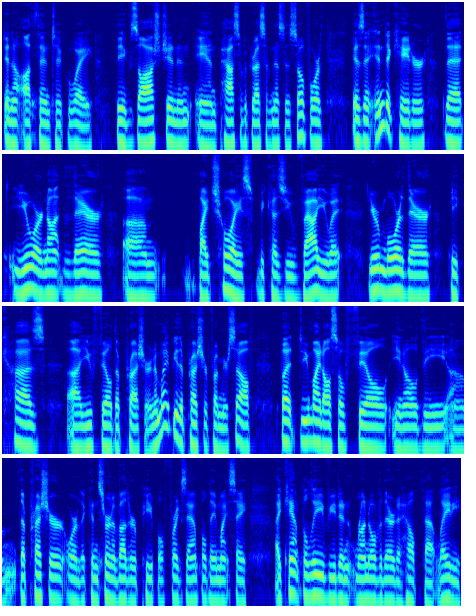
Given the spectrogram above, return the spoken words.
in an authentic way. The exhaustion and, and passive aggressiveness and so forth is an indicator that you are not there um, by choice because you value it. You're more there because uh, you feel the pressure, and it might be the pressure from yourself, but you might also feel, you know, the um, the pressure or the concern of other people. For example, they might say, "I can't believe you didn't run over there to help that lady,"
